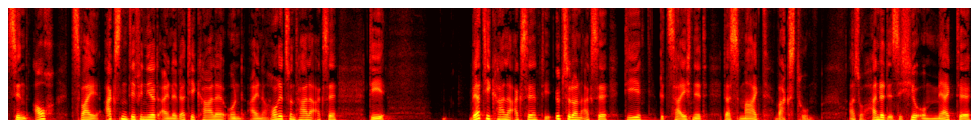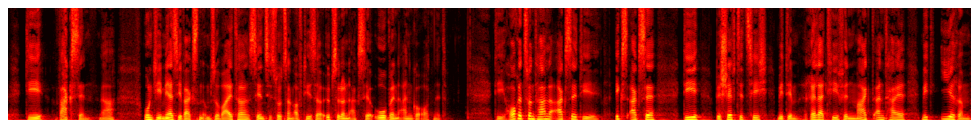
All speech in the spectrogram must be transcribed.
sind auch zwei Achsen definiert, eine vertikale und eine horizontale Achse. Die vertikale Achse, die Y-Achse, die bezeichnet das Marktwachstum. Also handelt es sich hier um Märkte, die wachsen. Ja? Und je mehr sie wachsen, umso weiter sind sie sozusagen auf dieser Y-Achse oben angeordnet. Die horizontale Achse, die X-Achse, die beschäftigt sich mit dem relativen Marktanteil, mit ihrem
